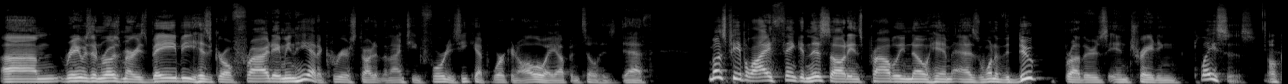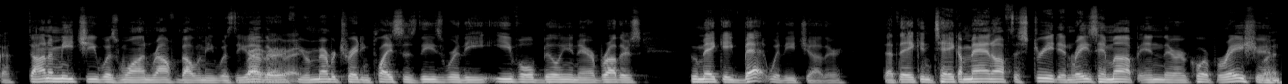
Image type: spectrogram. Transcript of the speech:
Um, he was in Rosemary's Baby, His Girl Friday. I mean, he had a career started in the 1940s. He kept working all the way up until his death. Most people, I think, in this audience probably know him as one of the Duke brothers in Trading Places. Okay. Don Ameche was one, Ralph Bellamy was the Right, other. right, If you remember Trading Places, these were the evil billionaire brothers who make a bet with each other that they can take a man off the street and raise him up in their corporation Right.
